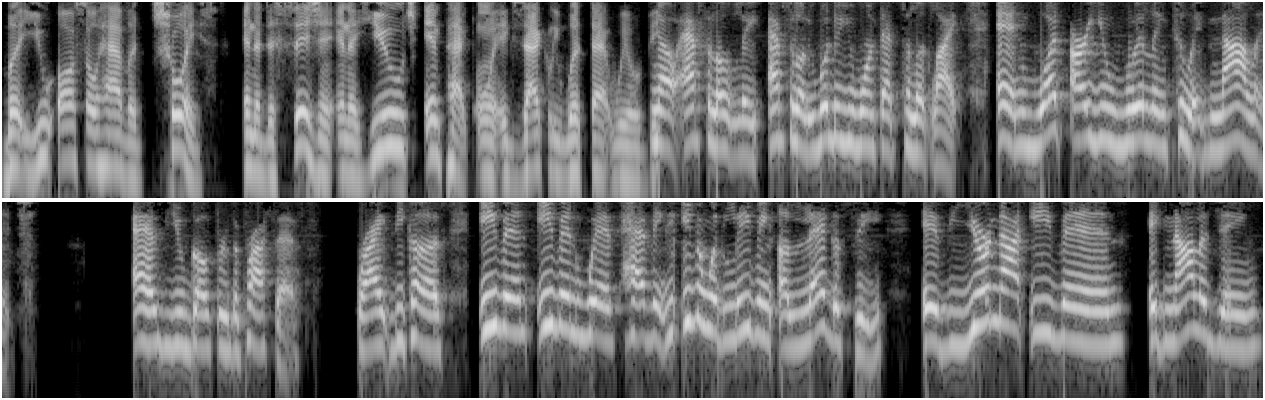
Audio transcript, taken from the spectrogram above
but you also have a choice and a decision and a huge impact on exactly what that will be. No, absolutely. Absolutely. What do you want that to look like? And what are you willing to acknowledge as you go through the process? Right? Because even, even with having, even with leaving a legacy, if you're not even acknowledging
